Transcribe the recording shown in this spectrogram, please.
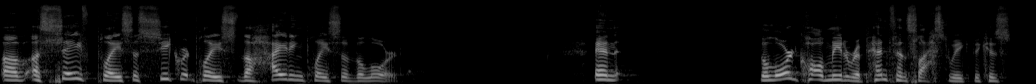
of a safe place, a secret place, the hiding place of the Lord. And the Lord called me to repentance last week because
